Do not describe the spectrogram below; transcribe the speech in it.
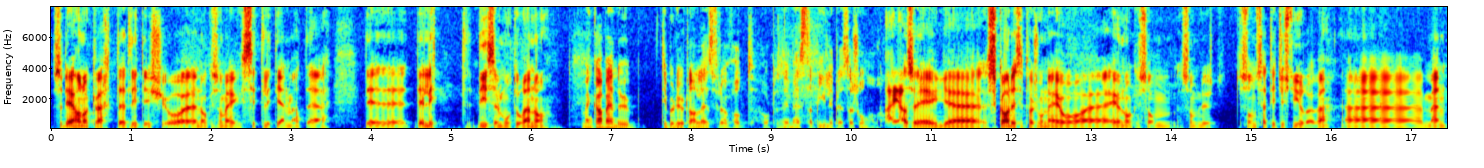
så, det har nok vært et lite issue, og noe som jeg sitter litt igjen med, at det, det, det er litt dieselmotor ennå. Men hva mener du de burde gjort annerledes for å få de mer stabile prestasjoner? Nei, altså jeg, eh, Skadesituasjonen er jo, eh, er jo noe som, som, du sånn sett ikke styrer over. Eh, men,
